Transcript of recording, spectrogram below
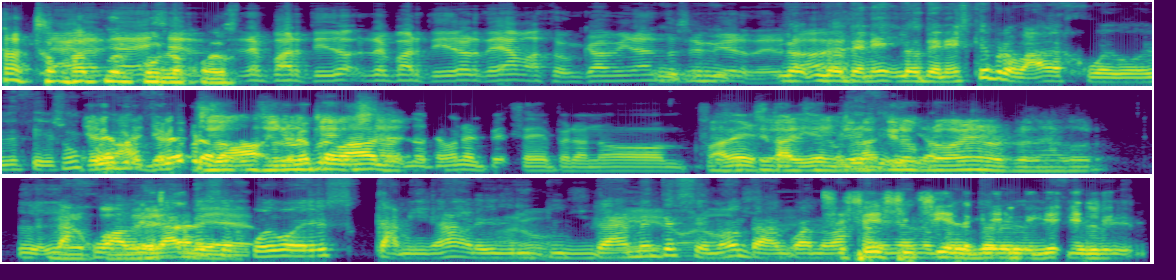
A la tomar por culo es juego. el repartidor, repartidor de Amazon caminando se pierde. lo, ¿sabes? lo tenéis, lo tenéis que probar el juego, es decir, es un Yo lo, juego. yo lo he probado, Yo- yo yo lo he probado, o sea- lo tengo en el PC, pero no. A ver, está bien. yo Yo lo quiero probar en el ordenador. La jugabilidad de ese juego es caminar, es- Claro, y tú- sí, realmente no, se no, nota sí. cuando Sí, vas sí, sí, el- el-.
